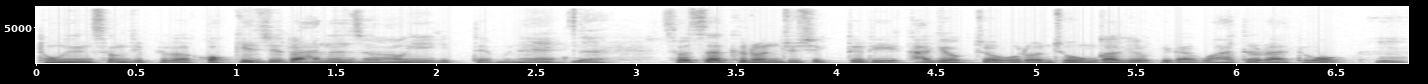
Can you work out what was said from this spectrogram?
동행성 지표가 꺾이지도 않은 상황이기 때문에 네. 설사 그런 주식들이 가격적으로는 좋은 가격이라고 하더라도 음.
